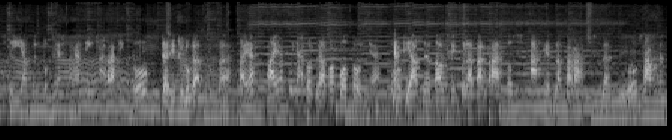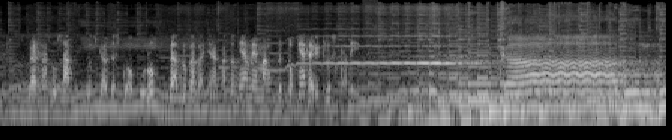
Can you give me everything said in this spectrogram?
asli yang bentuknya setengah lingkaran itu dari dulu nggak berubah. Saya saya punya beberapa fotonya yang diambil tahun 1800 akhir 1890 sampai 1901 1920 nggak berubah banyak. Maksudnya memang bentuknya dari dulu seperti itu. Kagumku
